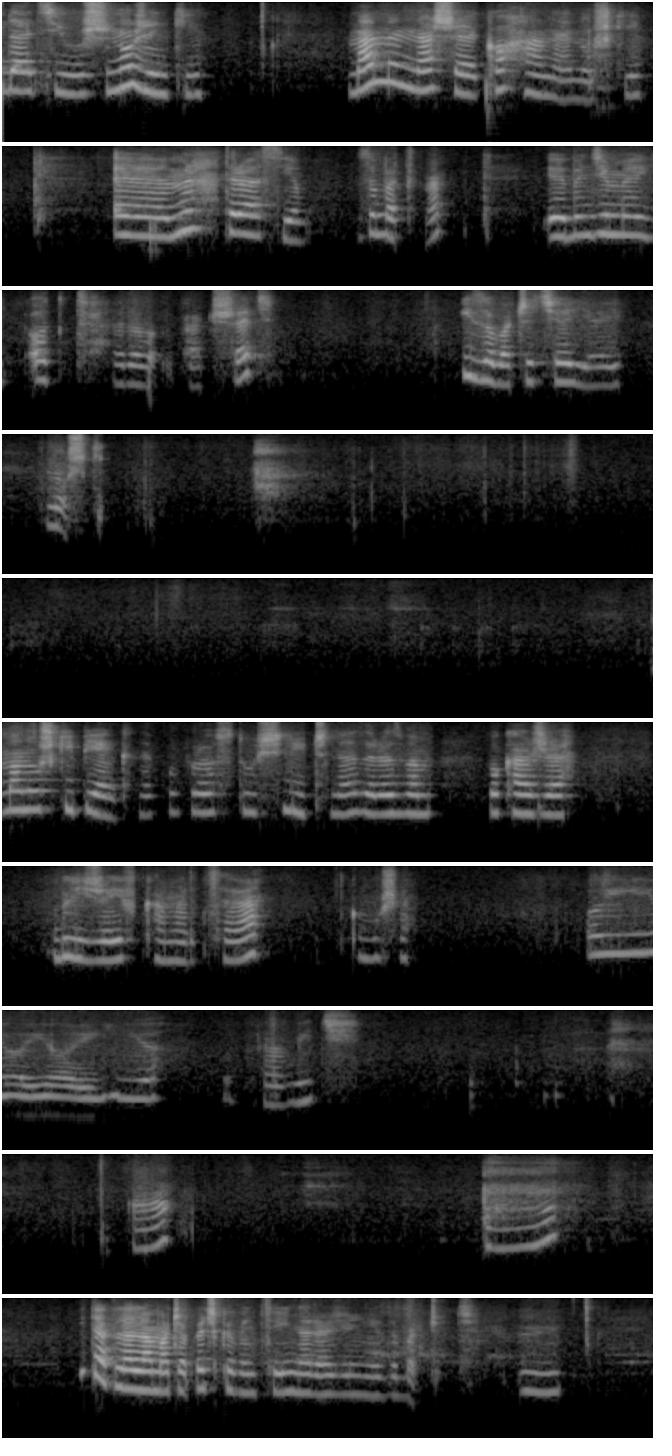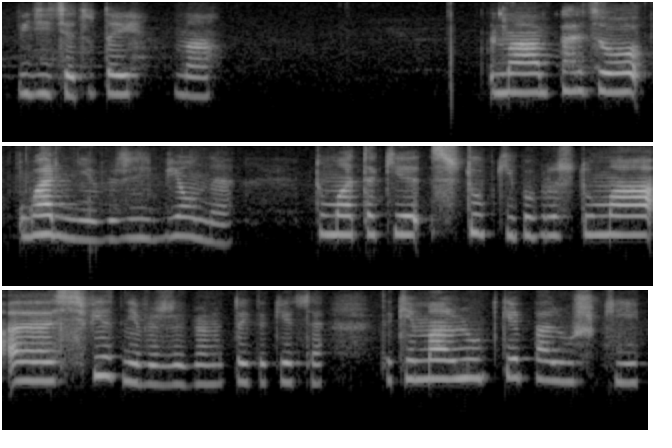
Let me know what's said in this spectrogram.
widać już nożynki. Mamy nasze kochane nóżki. My teraz je zobaczymy. E, Będziemy od patrzeć i zobaczycie jej nóżki. Ma nóżki piękne, po prostu śliczne. Zaraz Wam pokażę bliżej w kamerce. Tylko muszę. Oj, oj, oj. Poprawić. O. o. I tak Lala ma czapeczkę, więc jej na razie nie zobaczyć. Mm. Widzicie, tutaj ma ma bardzo ładnie wyrzeźbione. Tu ma takie stópki, po prostu ma e, świetnie wyrzeźbione. Tutaj takie te, takie malutkie paluszki.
